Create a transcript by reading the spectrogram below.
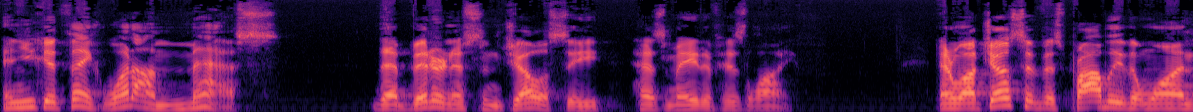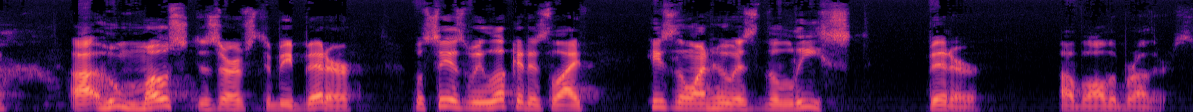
And you could think, what a mess that bitterness and jealousy has made of his life. And while Joseph is probably the one uh, who most deserves to be bitter, we'll see as we look at his life, he's the one who is the least bitter of all the brothers.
